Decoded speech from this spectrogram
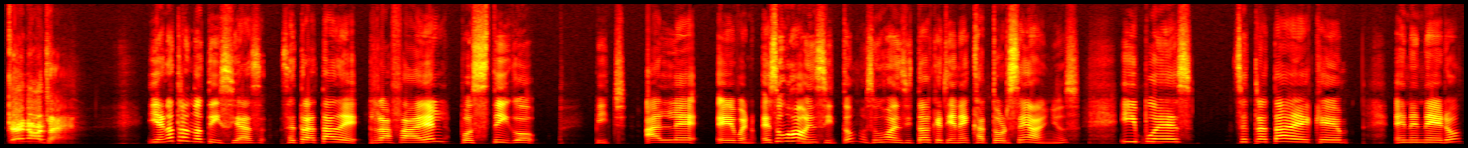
¡Qué noche! Y en otras noticias, se trata de Rafael Postigo Pich. Ale, eh, bueno, es un jovencito, es un jovencito que tiene 14 años. Y pues se trata de que en enero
